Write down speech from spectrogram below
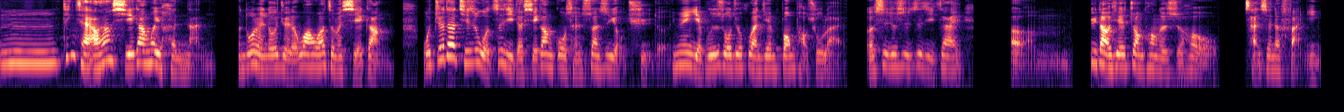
嗯，听起来好像斜杠会很难，很多人都会觉得哇，我要怎么斜杠？我觉得其实我自己的斜杠过程算是有趣的，因为也不是说就忽然间崩跑出来，而是就是自己在呃遇到一些状况的时候产生的反应。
